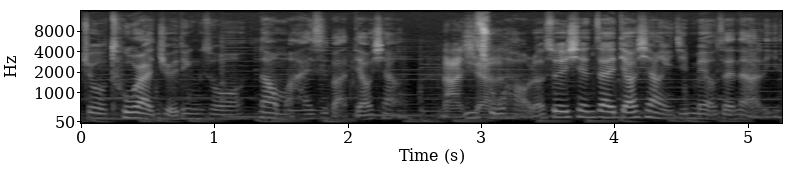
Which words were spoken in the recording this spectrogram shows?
就突然决定说，那我们还是把雕像移除好了。所以现在雕像已经没有在那里了。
